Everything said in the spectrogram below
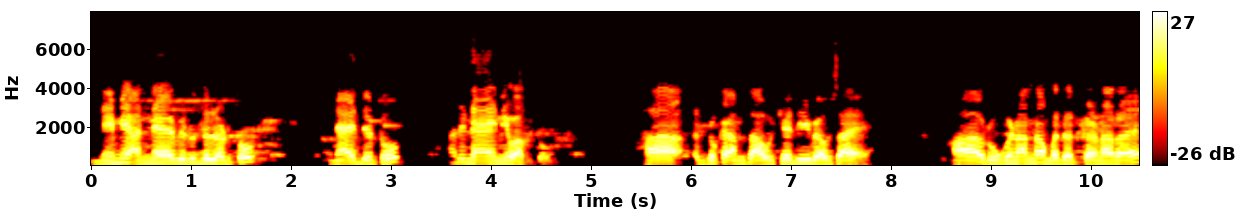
नेहमी अन्यायाविरुद्ध लढतो न्याय देतो आणि न्यायाने वागतो. हा जो काय आमचा औषधी व्यवसाय आहे हा रुग्णांना मदत करणारा आहे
